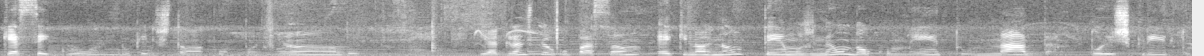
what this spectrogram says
que é seguro, que eles estão acompanhando. E a grande preocupação é que nós não temos nenhum documento, nada por escrito,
